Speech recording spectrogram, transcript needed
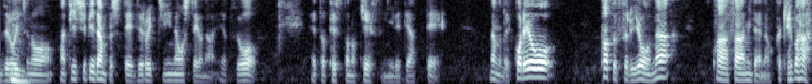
01の、まあ、TCP ダンプして01に直したようなやつを、えっと、テストのケースに入れてあって、なので、これをパスするようなパーサーみたいなのを書けば、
